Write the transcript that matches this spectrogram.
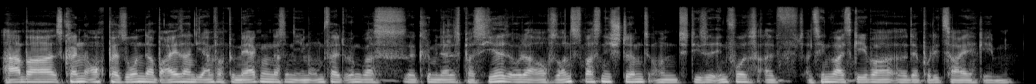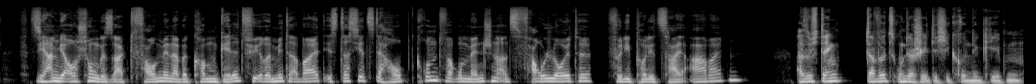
Aber es können auch Personen dabei sein, die einfach bemerken, dass in ihrem Umfeld irgendwas äh, Kriminelles passiert oder auch sonst was nicht stimmt und diese Infos als, als Hinweisgeber äh, der Polizei geben. Sie haben ja auch schon gesagt, V-Männer bekommen Geld für ihre Mitarbeit. Ist das jetzt der Hauptgrund, warum Menschen als V-Leute für die Polizei arbeiten? Also ich denke, da wird es unterschiedliche Gründe geben.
